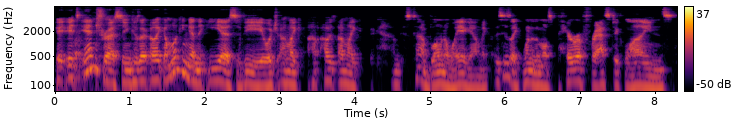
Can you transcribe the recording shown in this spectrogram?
it, it's interesting because like I'm looking at the ESV, which I'm like I am like I'm just kind of blown away again. I'm like this is like one of the most paraphrastic lines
